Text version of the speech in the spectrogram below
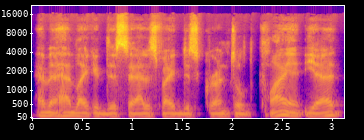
haven't had like a dissatisfied, disgruntled client yet.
